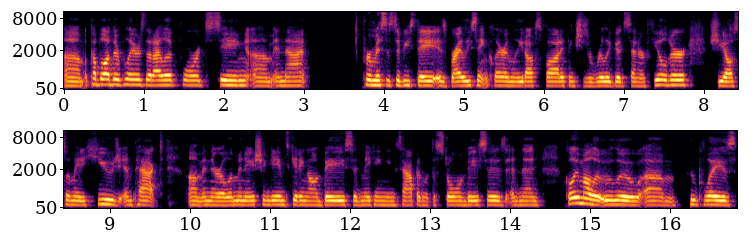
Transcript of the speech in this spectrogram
Um, a couple other players that I look forward to seeing um, in that for Mississippi State is Briley St. Clair in the leadoff spot. I think she's a really good center fielder. She also made a huge impact um, in their elimination games, getting on base and making things happen with the stolen bases. And then Koli Malaulu, um, who plays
